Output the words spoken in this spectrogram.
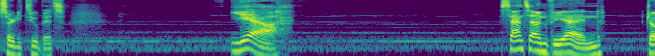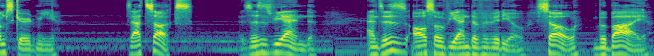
32 bits. Yeah. Santa and the end jump scared me. That sucks. This is the end. And this is also the end of the video. So, bye bye.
